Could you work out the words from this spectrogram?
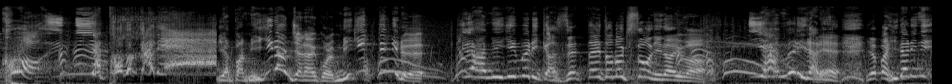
こういや届かねえ！やっぱ右なんじゃない？これ右行ってみる？いや右無理か。絶対届きそうにないわ。いや無理だね。やっぱ左に行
